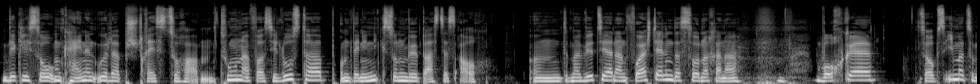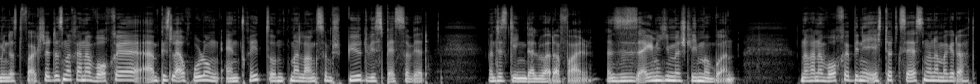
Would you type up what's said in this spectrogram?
wirklich so, um keinen Urlaubsstress zu haben. Tun, auf was ich Lust habe und wenn ich nichts tun will, passt das auch. Und man würde sich ja dann vorstellen, dass so nach einer Woche, so habe ich es immer zumindest vorgestellt, dass nach einer Woche ein bisschen Erholung eintritt und man langsam spürt, wie es besser wird. Und das Gegenteil war der Fall. Also es ist eigentlich immer schlimmer geworden. Nach einer Woche bin ich echt dort gesessen und habe mir gedacht,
